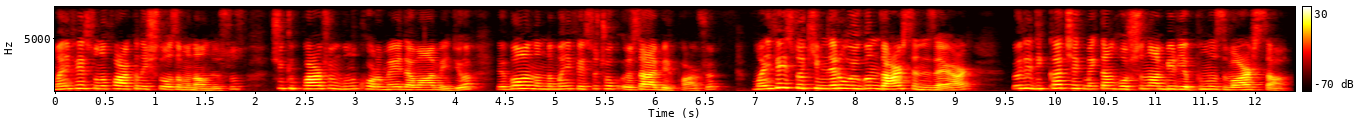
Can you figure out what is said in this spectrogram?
manifestonun farkını işte o zaman anlıyorsunuz. Çünkü parfüm bunu korumaya devam ediyor. Ve bu anlamda manifesto çok özel bir parfüm. Manifesto kimlere uygun derseniz eğer böyle dikkat çekmekten hoşlanan bir yapınız varsa,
